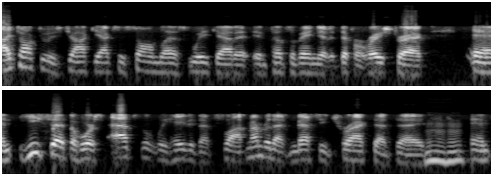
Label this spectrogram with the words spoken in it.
I talked to his jockey. I actually saw him last week at it in Pennsylvania at a different racetrack, and he said the horse absolutely hated that slot. Remember that messy track that day, mm-hmm. and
